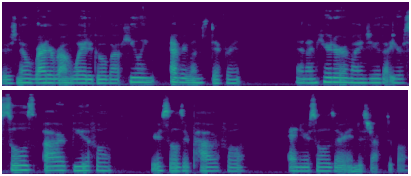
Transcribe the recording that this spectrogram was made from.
there's no right or wrong way to go about healing, everyone's different. And I'm here to remind you that your souls are beautiful, your souls are powerful, and your souls are indestructible.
